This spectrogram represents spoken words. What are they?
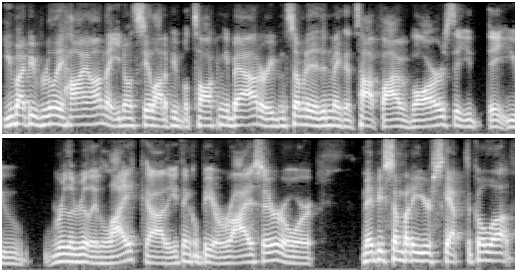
you might be really high on that you don't see a lot of people talking about, or even somebody that didn't make the top five of ours that you that you really really like uh, that you think will be a riser, or maybe somebody you're skeptical of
